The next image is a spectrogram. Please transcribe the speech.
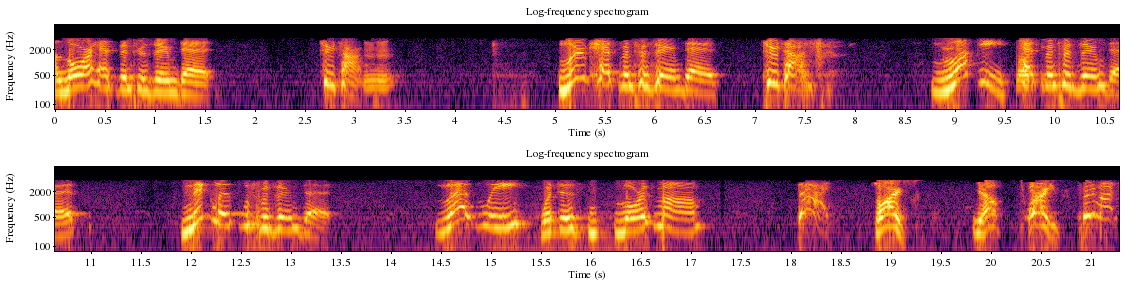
Laura has been presumed dead two times. hmm Luke has been presumed dead two times. Lucky, has been presumed dead. Nicholas was presumed dead. Leslie, which is Laura's mom. Twice. Yep, twice. Pretty much.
